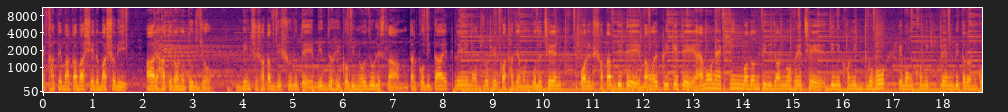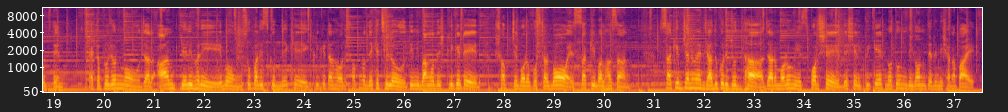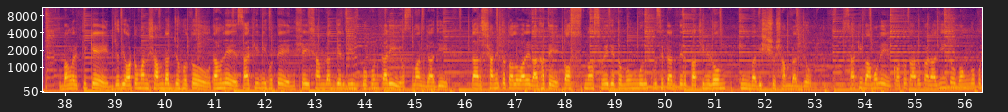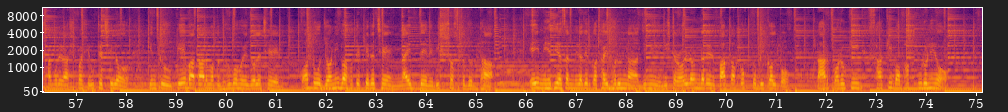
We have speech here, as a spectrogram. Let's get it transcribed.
এক হাতে বাঁকা বাঁশের বাঁশরি, আর হাতে রণতুর্য। বিংশ শতাব্দীর শুরুতে বিদ্রোহী কবি নজরুল ইসলাম তার কবিতায় প্রেম ও দ্রোহের কথা যেমন বলেছেন, পরের শতাব্দীতে বাংলার ক্রিকেটে এমন এক কিংবদন্তির জন্ম হয়েছে যিনি ক্ষণিক দ্রোহ এবং ক্ষণিক প্রেম বিতরণ করতেন। একটা প্রজন্ম যার আর্মড ডেলিভারি এবং সুপার স্কুপ দেখে ক্রিকেটার হওয়ার স্বপ্ন দেখেছিল, তিনি বাংলাদেশ ক্রিকেটের সবচেয়ে বড় পোস্টার বয় সাকিব আল হাসান। সাকিব যেন এক জাদুকরী যোদ্ধা যার মরমে স্পর্শে দেশের ক্রিকেট নতুন দিগন্তের নিশানা পায়। বাংলার ক্রিকেট যদি অটোমান সাম্রাজ্য হতো, তাহলে সাকিবই হতেন সেই সাম্রাজ্যের বীজ বপনকারী ওসমান গাজী। তার শানিত তলোয়ারের আঘাতে তস নস হয়ে যেত মঙ্গল ক্রুসেটারদের প্রাচীন রোম কিংবা বিশ্ব সাম্রাজ্য। সাকিব আমলে কত তারকা রাজি তো বঙ্গোপসাগরের আশপাশে উঠেছিল, কিন্তু কে বা তার মতো ধ্রুব হয়ে জ্বলেছেন, কত জনই বা হতে পেরেছেন নাইটদের বিশ্বস্ত যোদ্ধা। এই মেহেদি হাসান মিরাজের কথাই ধরুন না, যিনি মিস্টার অলরাউন্ডারের পাকা পোক্ত বিকল্প। তারপরও কি সাকিব অভাব পূরণীয়?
